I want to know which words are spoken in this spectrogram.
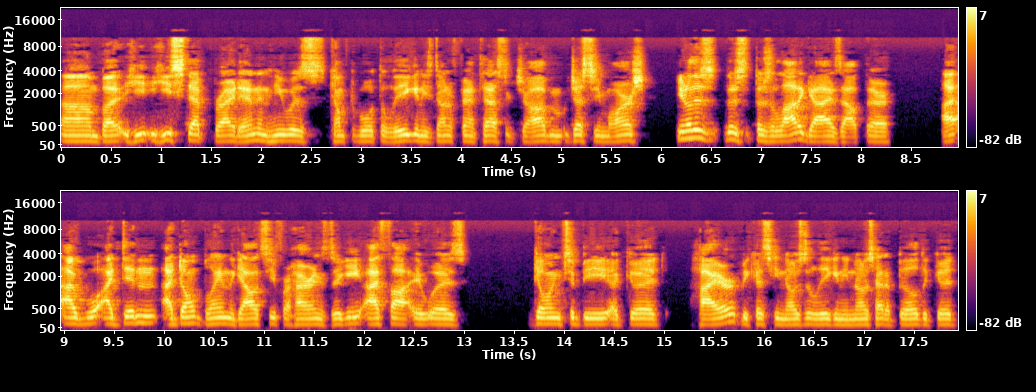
um, but he he stepped right in and he was comfortable with the league and he's done a fantastic job. Jesse Marsch, you know, there's there's there's a lot of guys out there. I, I I didn't I don't blame the Galaxy for hiring Ziggy. I thought it was going to be a good hire because he knows the league and he knows how to build a good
